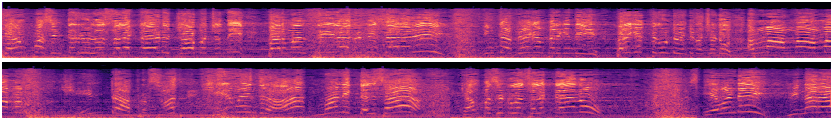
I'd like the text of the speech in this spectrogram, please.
క్యాంపస్ ఇంటర్వ్యూలో సెలెక్ట్ అయ్యాడు. జాబ్ వచ్చింది. ప్రసాద్ ఏమైందిరా? అమ్మా నీకు తెలుసా? క్యాంపస్లో సెలెక్ట్ అయ్యాను. ఏమండి? విన్నారా?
